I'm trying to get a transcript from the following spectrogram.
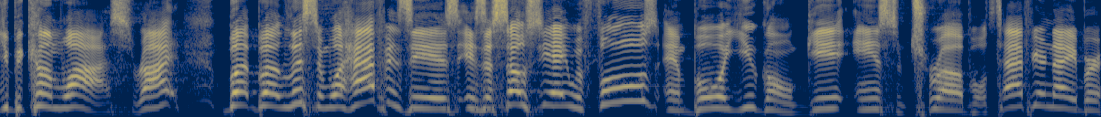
You become wise, right? But but listen, what happens is is associate with fools, and boy, you gonna get in some trouble. Tap your neighbor,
